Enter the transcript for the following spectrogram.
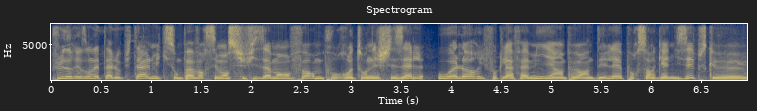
plus de raison d'être à l'hôpital, mais qui sont pas forcément suffisamment en forme pour retourner chez elles. Ou alors, il faut que la famille ait un peu un délai pour s'organiser, parce que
